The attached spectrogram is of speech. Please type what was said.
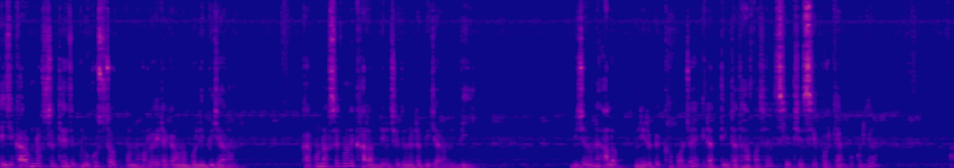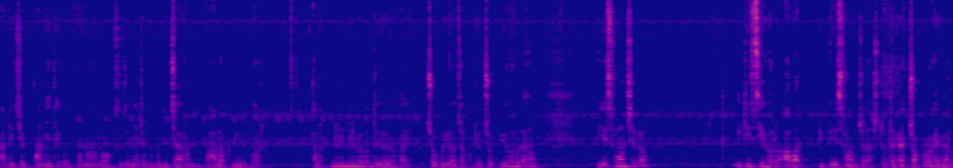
এই যে কার্বন ডাইঅক্সাইড থেকে যে গ্লুকোজটা উৎপন্ন হলো, এটাকে আমরা বলি বিজারণ। কার্বন ডাইঅক্সাইড মানে খারাপ জিনিস সেই জন্য এটা বিজারণ বি বিজারণে আলোক নিরপেক্ষ পর্যায়ে এটার তিনটা ধাপ আছে, সি থ্রি, সি ফোর, ক্যাম্প প্রক্রিয়া। আর এই যে পানি থেকে উৎপন্ন হলো অক্সিজেন, এটাকে বলি জারণ বা আলোক নির্ভর। আলোক নির্ভর দুইভাবে হয়, চক্রীয়, অচক্রীয়। চক্রীয় হলো দেখো, পিএস ওয়ান ছিল, ইটিসি হলো, আবার পিপিএস ওয়ান চলে আসলো। দেখা চক্র হয়ে গেল,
